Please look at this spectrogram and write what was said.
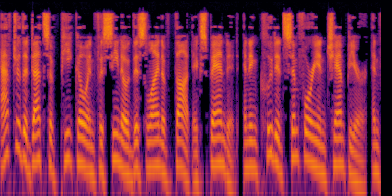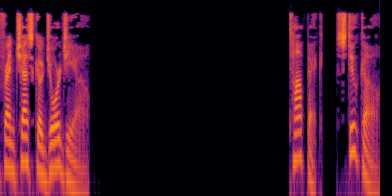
After the deaths of Pico and Ficino this line of thought expanded, and included Symphorian Champier, and Francesco Giorgio. Steuco.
